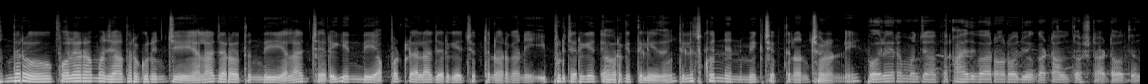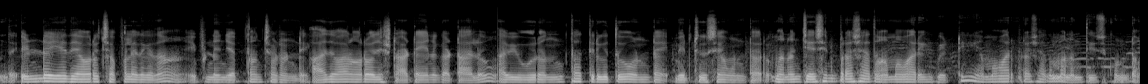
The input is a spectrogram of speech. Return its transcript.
అందరూ పోలేరమ్మ జాతర గురించి ఎలా జరుగుతుంది ఎలా జరిగింది అప్పట్లో ఎలా జరిగేది చెప్తున్నారు కానీ ఇప్పుడు జరిగేది ఎవరికి తెలియదు. తెలుసుకొని నేను మీకు చెప్తున్నాను చూడండి. పోలేరమ్మ జాతర ఆదివారం రోజు ఘటాలతో స్టార్ట్ అవుతుంది. ఎండ్ అయ్యేది ఎవరు చెప్పలేదు కదా? ఇప్పుడు నేను చెప్తాను చూడండి. ఆదివారం రోజు స్టార్ట్ అయిన ఘటాలు అవి ఊరంతా తిరుగుతూ ఉంటాయి. మీరు చూసే ఉంటారు. మనం చేసిన ప్రసాదం అమ్మవారికి పెట్టి అమ్మవారి ప్రసాదం మనం తీసుకుంటాం.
